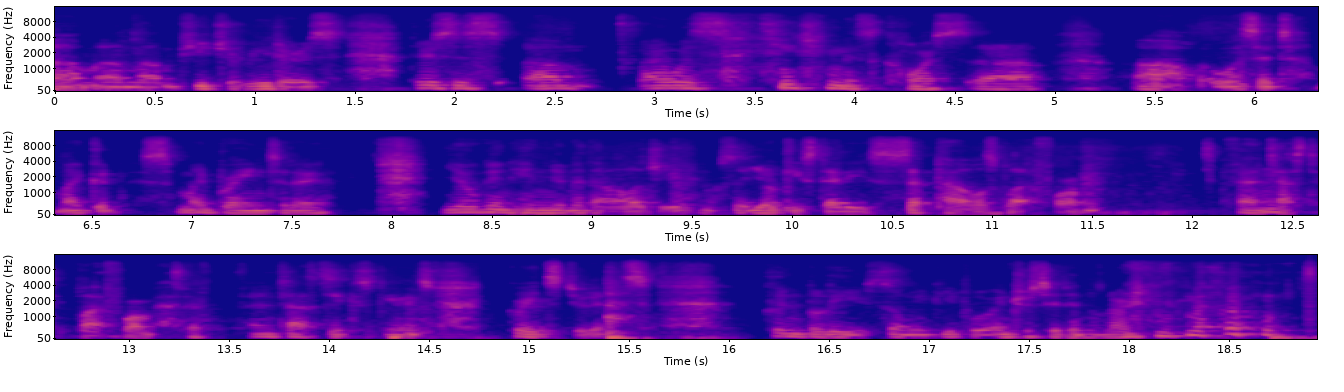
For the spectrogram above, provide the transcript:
um, um, um, future readers. There's this um, I was teaching this course. Uh, oh, what was it? My goodness, my brain today. Yoga and Hindu mythology. It was at Yogic Studies, Seth Powell's platform. Fantastic platform. Had a fantastic experience. Great students. couldn't believe so many people were interested in learning about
